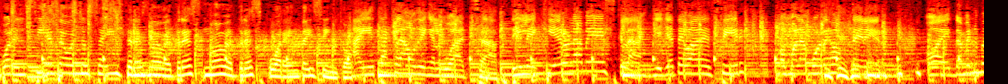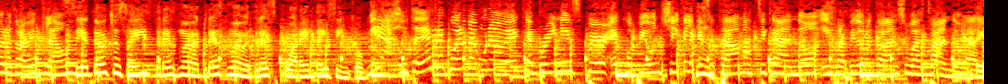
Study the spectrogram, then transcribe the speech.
Por el 786-393-9345. Ahí está Claudia en el WhatsApp. Dile, quiero la mezcla. Y ella te va a decir cómo la puedes obtener. Ay, dame el número otra vez, Claudia. 786-393-9345. Mira, ¿ustedes recuerdan una vez que Britney Spears escupió un chicle que se estaba masticando y rápido lo estaban subastando? Sí.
